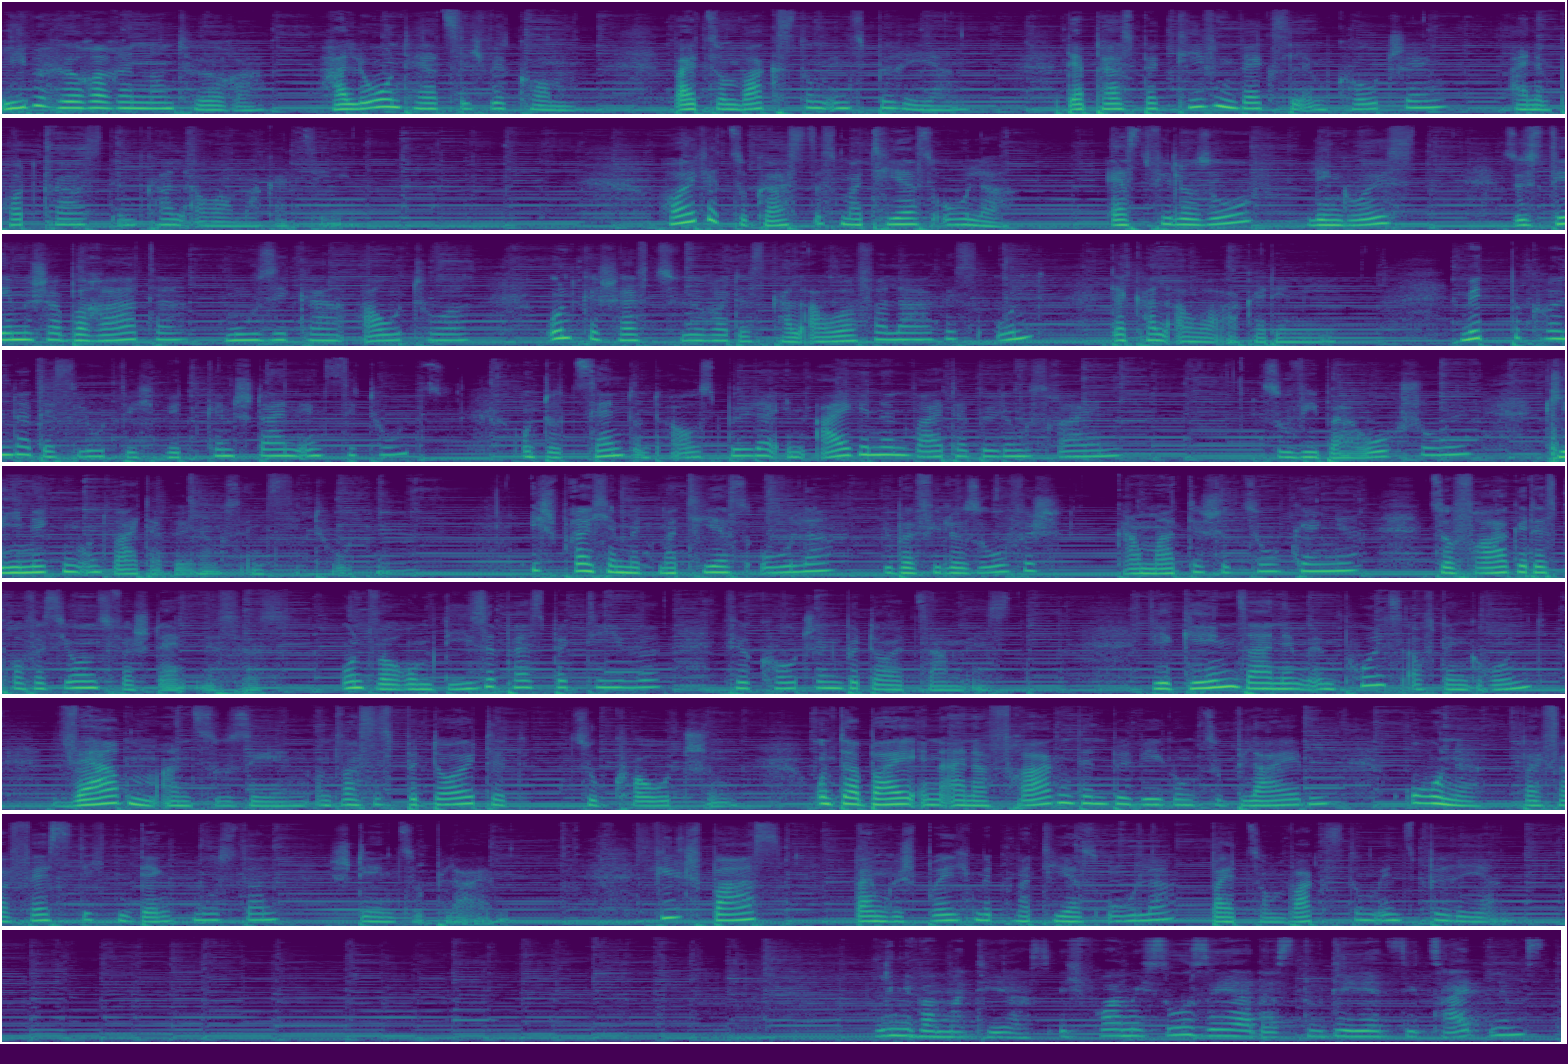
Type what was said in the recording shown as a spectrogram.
Liebe Hörerinnen und Hörer, hallo und herzlich willkommen bei Zum Wachstum inspirieren, der Perspektivenwechsel im Coaching, einem Podcast im Karl-Auer Magazin. Heute zu Gast ist Matthias Ohler. Er ist Philosoph, Linguist, systemischer Berater, Musiker, Autor und Geschäftsführer des Karl-Auer Verlages und der Karl-Auer Akademie. Mitbegründer des Ludwig Wittgenstein Instituts und Dozent und Ausbilder in eigenen Weiterbildungsreihen sowie bei Hochschulen, Kliniken und Weiterbildungsinstituten. Ich spreche mit Matthias Ohler über philosophisch-grammatische Zugänge zur Frage des Professionsverständnisses und warum diese Perspektive für Coaching bedeutsam ist. Wir gehen seinem Impuls auf den Grund, Verben anzusehen und was es bedeutet, zu coachen und dabei in einer fragenden Bewegung zu bleiben, ohne bei verfestigten Denkmustern stehen zu bleiben. Viel Spaß beim Gespräch mit Matthias Ohler bei Zum Wachstum inspirieren. Lieber Matthias, ich freue mich so sehr, dass du dir jetzt die Zeit nimmst,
